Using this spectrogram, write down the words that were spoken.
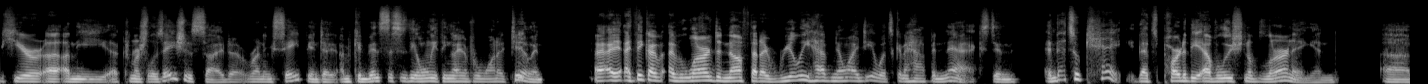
here uh, on the uh, commercialization side, uh, running Sapient, I, am convinced this is the only thing I ever want to do. And I, I think I've, I've learned enough that I really have no idea what's going to happen next, and and that's okay. That's part of the evolution of learning. And uh,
